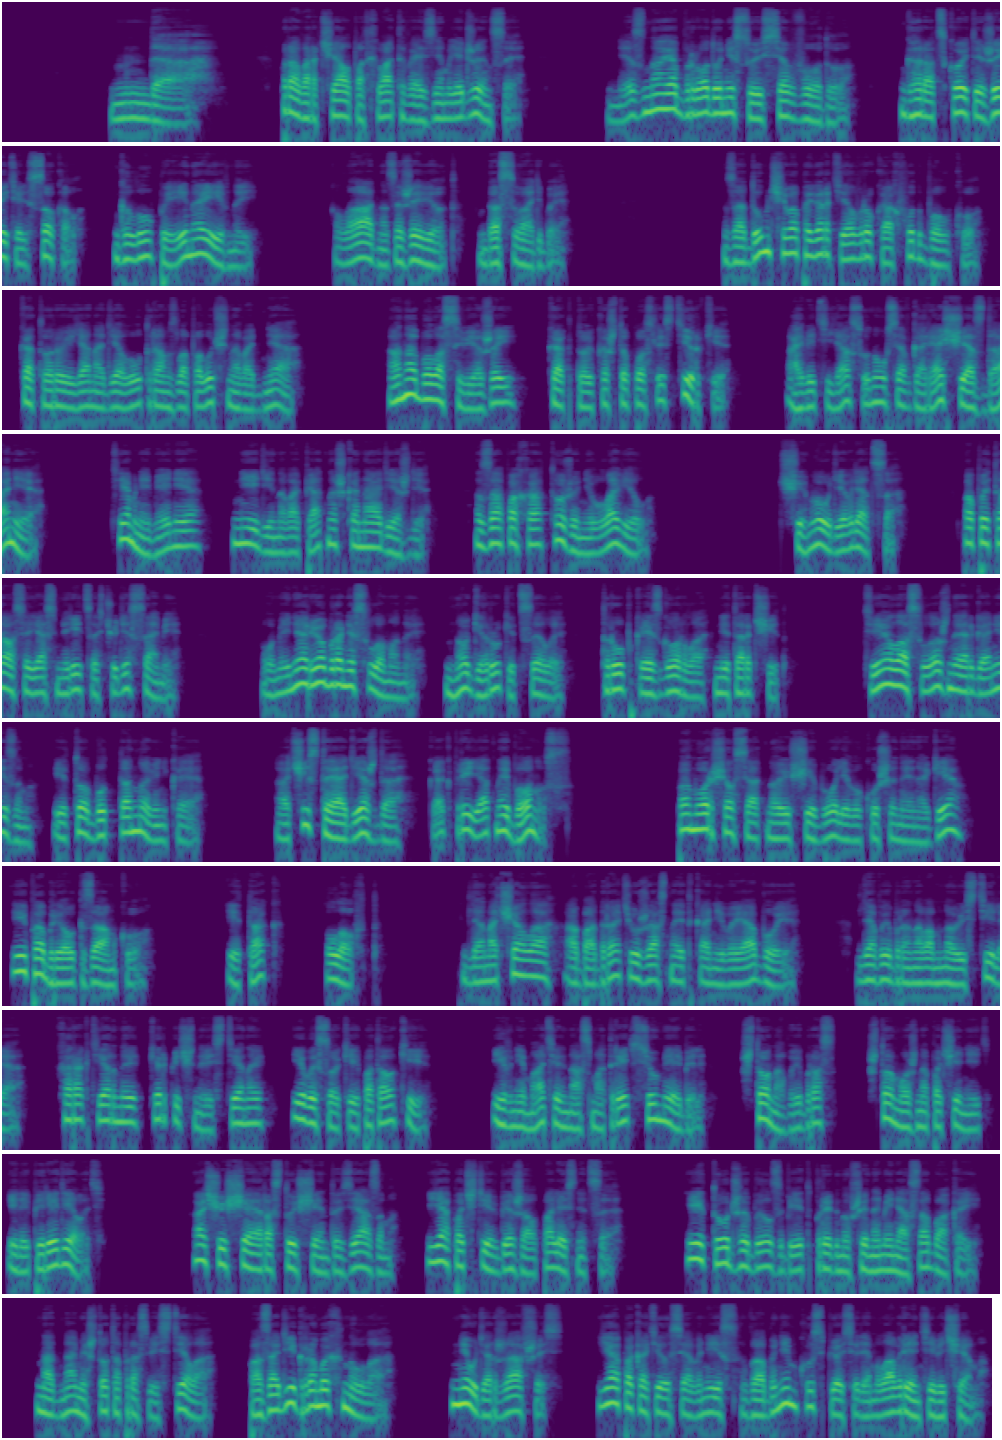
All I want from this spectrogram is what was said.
«Да», — проворчал, подхватывая с земли джинсы. «Не зная броду, несуйся в воду. Городской ты житель, сокол, глупый и наивный. Ладно, заживет, до свадьбы». Задумчиво повертел в руках футболку, которую я надел утром злополучного дня. Она была свежей, как только что после стирки. А ведь я сунулся в горящее здание. Тем не менее, ни единого пятнышка на одежде. Запаха тоже не уловил. Чему удивляться? Попытался я смириться с чудесами. У меня ребра не сломаны, ноги, руки целы, трубка из горла не торчит. Тело – сложный организм, и то будто новенькое. А чистая одежда – как приятный бонус. Поморщился от ноющей боли в укушенной ноге и побрел к замку. Итак, лофт. Для начала ободрать ужасные тканевые обои. Для выбранного мною стиля характерны кирпичные стены и высокие потолки. И внимательно осмотреть всю мебель, что на выброс, что можно починить или переделать. Ощущая растущий энтузиазм, я почти вбежал по лестнице. И тут же был сбит прыгнувшей на меня собакой. Над нами что-то просвистело, позади громыхнуло. Не удержавшись, я покатился вниз в обнимку с пёселем Лаврентьевичем.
